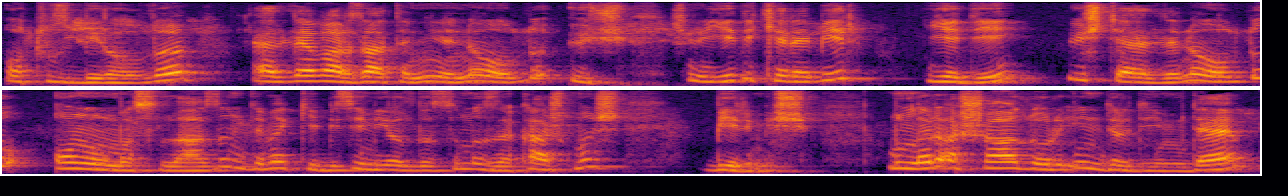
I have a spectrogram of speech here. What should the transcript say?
31 oldu. Elde var zaten yine ne oldu? 3. Şimdi 7 kere 1 7. 3 de elde ne oldu? 10 olması lazım. Demek ki bizim yıldızımız da kaçmış? 1'miş. Bunları aşağı doğru indirdiğimde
